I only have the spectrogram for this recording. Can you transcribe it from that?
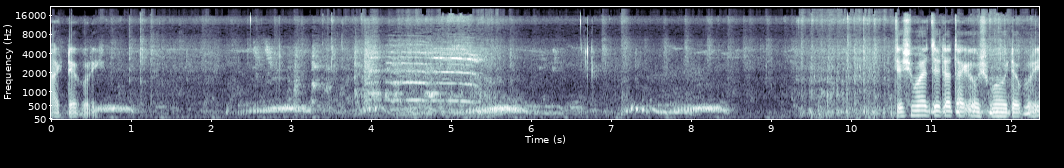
আরেকটা করি। যে সময় যেটা থাকে ওই সময় ওইটা করি।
